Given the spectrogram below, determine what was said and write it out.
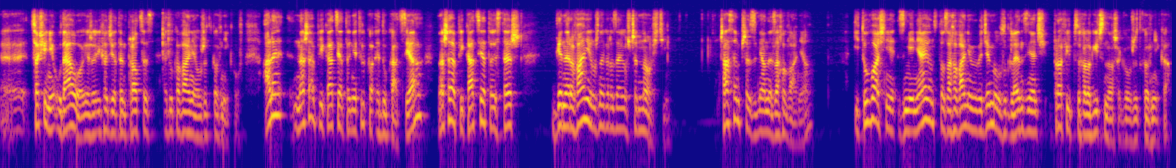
e, co się nie udało, jeżeli chodzi o ten proces edukowania użytkowników. Ale nasza aplikacja to nie tylko edukacja, nasza aplikacja to jest też generowanie różnego rodzaju oszczędności. Czasem przez zmianę zachowania, i tu właśnie zmieniając to zachowanie, my będziemy uwzględniać profil psychologiczny naszego użytkownika.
